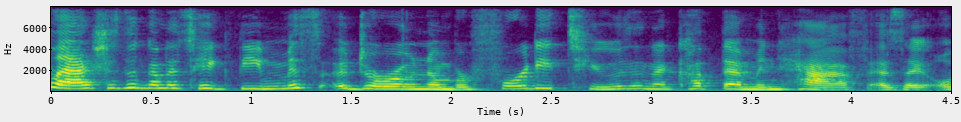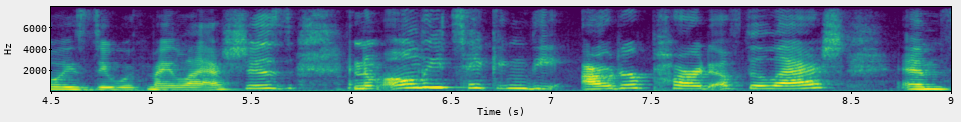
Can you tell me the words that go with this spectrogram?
lashes, I'm going to take the Miss Adoro number 42s and I cut them in half as I always do with my lashes. And I'm only taking the outer part of the lash and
